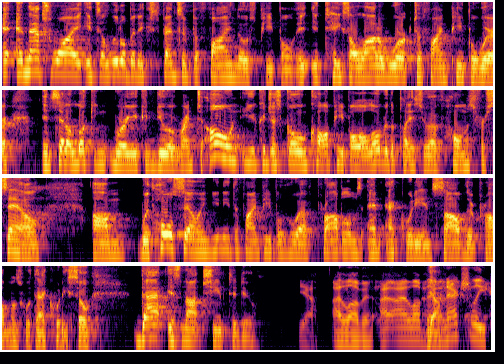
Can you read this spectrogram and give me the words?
and, that's why it's a little bit expensive to find those people. It, it, takes a lot of work to find people where instead of looking where you can do a rent to own, you could just go and call people all over the place who have homes for sale. Um, with wholesaling, you need to find people who have problems and equity and solve their problems with equity. So that is not cheap to do. Yeah, I love it. I, I love that. Yeah. And actually,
